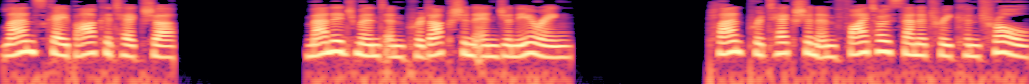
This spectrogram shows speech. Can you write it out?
Landscape architecture Management and production engineering Plant protection and phytosanitary control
